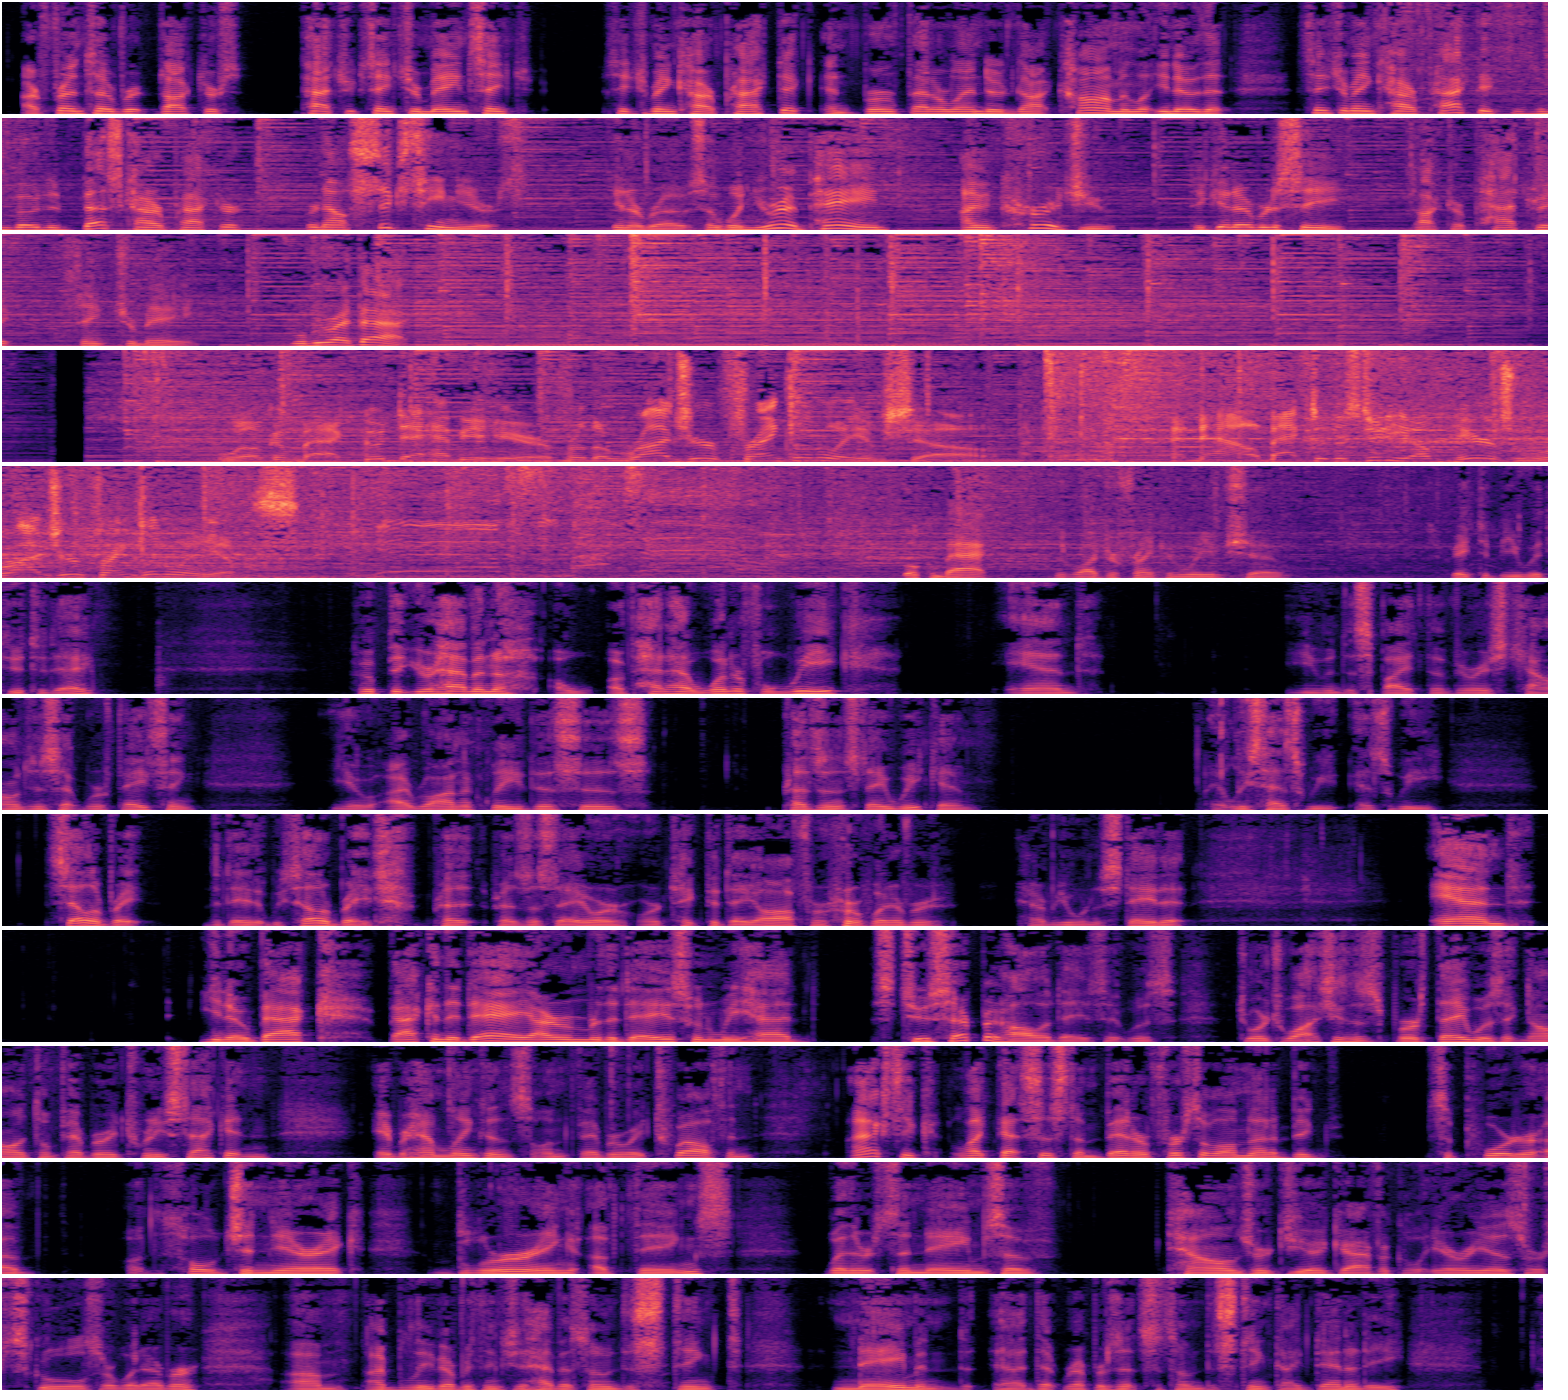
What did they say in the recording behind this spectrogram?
our friends over at Doctor Patrick St. Germain St. St. Germain Chiropractic and BurnFatOrlando.com and let you know that St. Germain Chiropractic has been voted best chiropractor for now 16 years in a row. So when you're in pain, I encourage you to get over to see Dr. Patrick St. Germain. We'll be right back. Welcome back. Good to have you here for the Roger Franklin Williams Show. And now back to the studio. Here's Roger Franklin Williams. Welcome back to the Roger Franklin Williams Show. It's great to be with you today. Hope that you're having a, a had a wonderful week, and even despite the various challenges that we're facing, you know, ironically, this is President's Day weekend. At least as we as we celebrate the day that we celebrate President's Day, or or take the day off, or, or whatever, however you want to state it. And you know, back back in the day, I remember the days when we had two separate holidays. It was George Washington's birthday was acknowledged on February 22nd, and Abraham Lincoln's on February 12th. And I actually like that system better. First of all, I'm not a big supporter of, this whole generic blurring of things, whether it's the names of towns or geographical areas or schools or whatever. Um, I believe everything should have its own distinct name and uh, that represents its own distinct identity.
